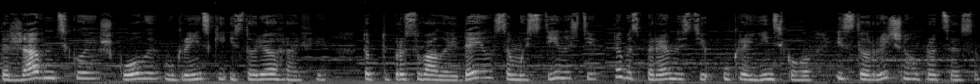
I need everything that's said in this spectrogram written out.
державницької школи в українській історіографії, тобто просувала ідею самостійності та безперервності українського історичного процесу.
